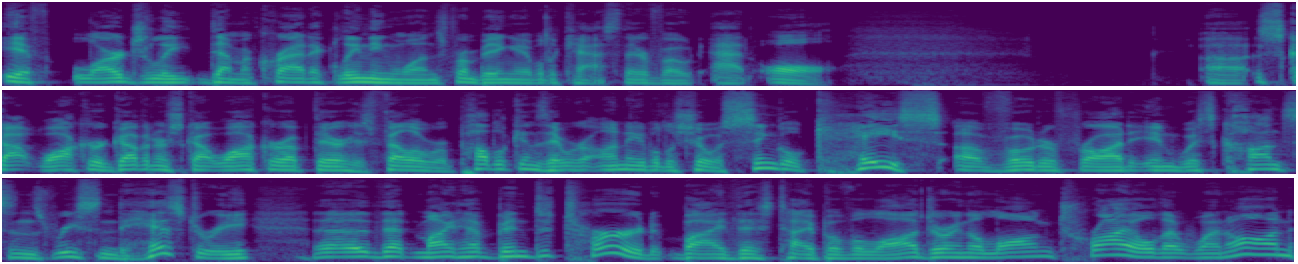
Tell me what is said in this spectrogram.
if largely Democratic leaning ones, from being able to cast their vote at all. Uh, Scott Walker, Governor Scott Walker up there, his fellow Republicans, they were unable to show a single case of voter fraud in Wisconsin's recent history uh, that might have been deterred by this type of a law during the long trial that went on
